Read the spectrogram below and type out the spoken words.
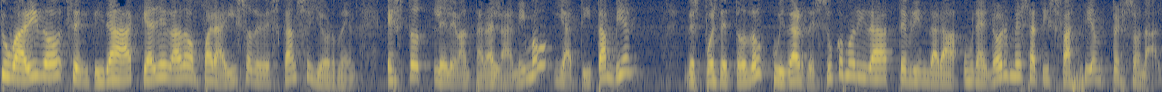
Tu marido sentirá que ha llegado a un paraíso de descanso y orden. Esto le levantará el ánimo y a ti también. Después de todo, cuidar de su comodidad te brindará una enorme satisfacción personal.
